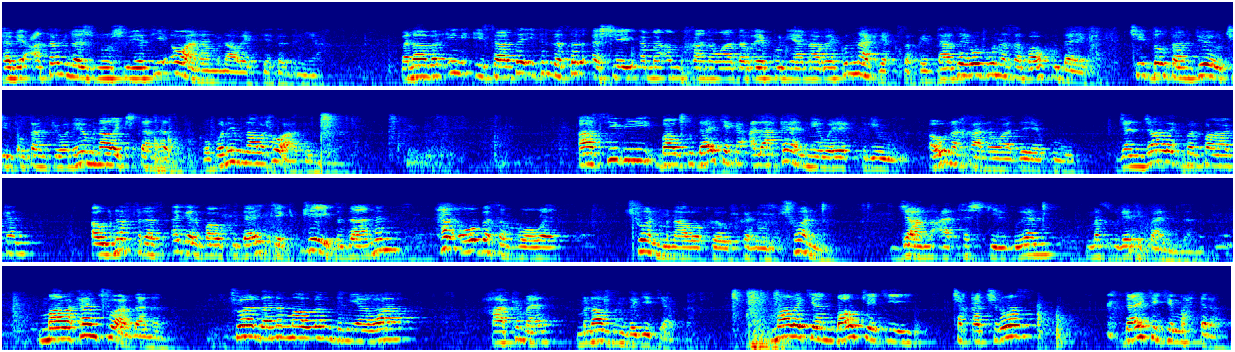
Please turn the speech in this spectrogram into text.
تەبیعەتەن لە ژنوشویەتی ئەوانە مناڵێک تێتە دنیا بەنابەرئین ئیساتە ئیتر لەسەر ئەشەی ئەمە ئەم خانەوادە ڕێکون یا ناڕێکون ناکرێ قسە بکەین تازەەوە بوونە سە باوکو دایک چی دڵتان گوێ و چی دڵتان کێنەیە مناڵێکشتان هەست بۆ بۆنێ مناڵەکەەوە هاتن. ئاسیبی باوکو دایکێکە علاقیان نێوە یەکتری و ئەو نەخانەوادەیەک و جەنجالێک بەرپاکەن ئەو نەفرەس ئەگەر باوکو دایکێک پێی بزانن هەر ئەوە بەسەر بۆەوە چۆن مناڵۆخە بکەن و چۆن جامعە تشکیل بگەن مەسئولێتی پان بزانن ماڵەکان چواردانن چواردانە ماڵ لەم دنیاوە حاکمە مناڵ زندگی تیا بکەن ماڵێکیان باوکێکی چقەچرۆز دایکێکی محترم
